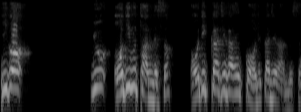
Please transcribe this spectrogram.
이거, 요, 어디부터 안 됐어? 어디까지가 했고, 어디까지가 안 됐어?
